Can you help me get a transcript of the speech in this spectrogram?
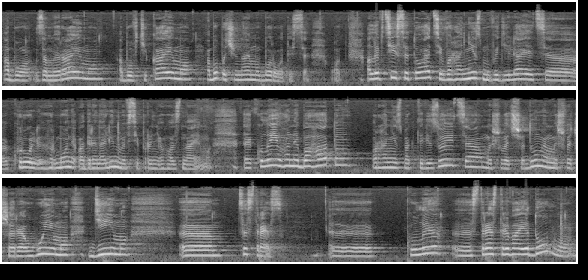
або замираємо, або втікаємо, або починаємо боротися. От. Але в цій ситуації в організму виділяється король гормонів, адреналін, ми всі про нього знаємо. Коли його небагато, організм активізується, ми швидше думаємо, ми швидше реагуємо, діємо. Е, Це стрес. Е, Коли е, стрес триває довго,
